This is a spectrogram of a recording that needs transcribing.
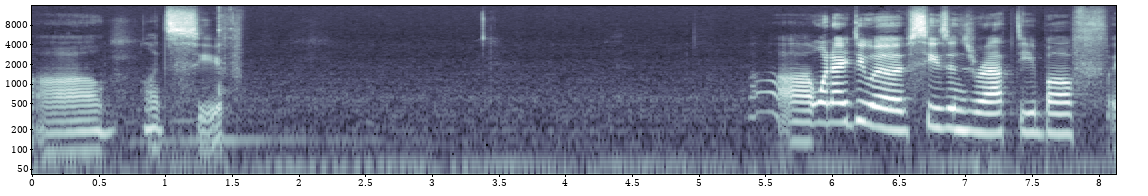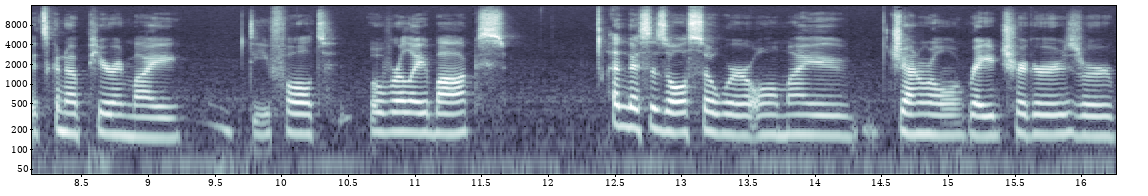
Uh, let's see if... Uh, when I do a Season's Wrath debuff, it's going to appear in my default overlay box. And this is also where all my general raid triggers are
